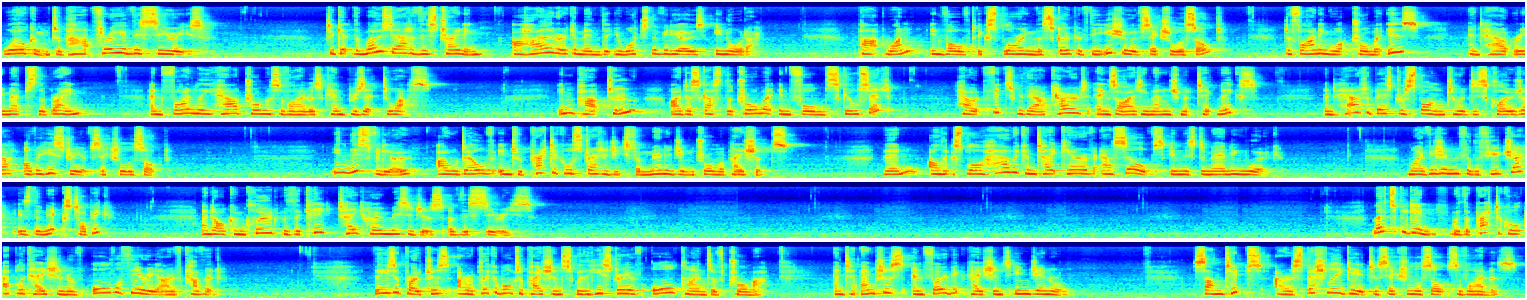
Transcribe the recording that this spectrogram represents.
Welcome to part three of this series. To get the most out of this training, I highly recommend that you watch the videos in order. Part one involved exploring the scope of the issue of sexual assault, defining what trauma is and how it remaps the brain, and finally how trauma survivors can present to us. In part two, I discussed the trauma informed skill set how it fits with our current anxiety management techniques, and how to best respond to a disclosure of a history of sexual assault. In this video, I will delve into practical strategies for managing trauma patients. Then, I'll explore how we can take care of ourselves in this demanding work. My vision for the future is the next topic, and I'll conclude with the key take home messages of this series. Let's begin with the practical application of all the theory I've covered. These approaches are applicable to patients with a history of all kinds of trauma and to anxious and phobic patients in general. Some tips are especially geared to sexual assault survivors.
